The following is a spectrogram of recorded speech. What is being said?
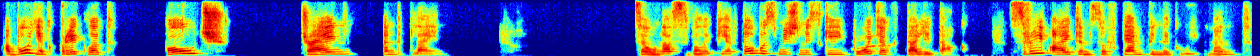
або, як приклад, coach, train and plane. Це у нас великий автобус міжміський, потяг та літак. Three items of camping equipment.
